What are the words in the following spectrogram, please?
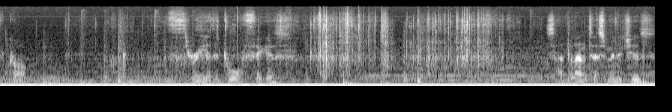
We've got three of the dwarf figures. It's Atlantis miniatures.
